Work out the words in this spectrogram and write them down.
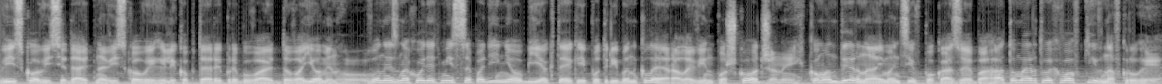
Військові сідають на військовий гелікоптер і прибувають до Вайомінгу. Вони знаходять місце падіння об'єкта, який потрібен Клер, але він пошкоджений. Командир найманців показує багато мертвих вовків навкруги.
